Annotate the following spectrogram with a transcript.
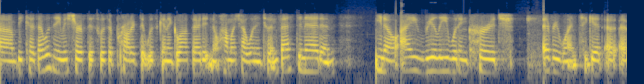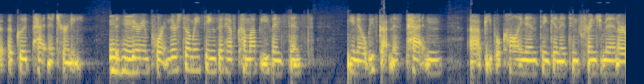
Um, because I wasn't even sure if this was a product that was going to go out there. I didn't know how much I wanted to invest in it, and you know, I really would encourage everyone to get a, a, a good patent attorney. Mm-hmm. It's very important. There's so many things that have come up even since you know we've gotten this patent uh, people calling in thinking it's infringement or,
